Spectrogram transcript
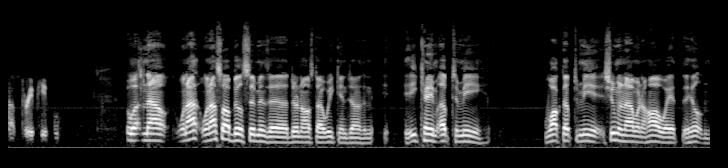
about three people Well, now when I when I saw Bill Simmons uh, during All Star Weekend, Jonathan, he- he came up to me, walked up to me. Schumann and I were in the hallway at the Hilton,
